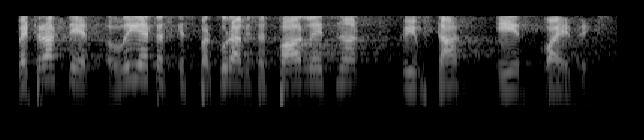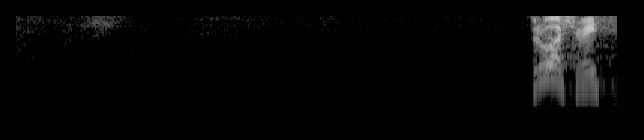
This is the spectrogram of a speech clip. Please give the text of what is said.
Bet rakstiet lietas, kas, par kurām esat pārliecināts, ka jums tas ir vajadzīgs. Droši viss.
